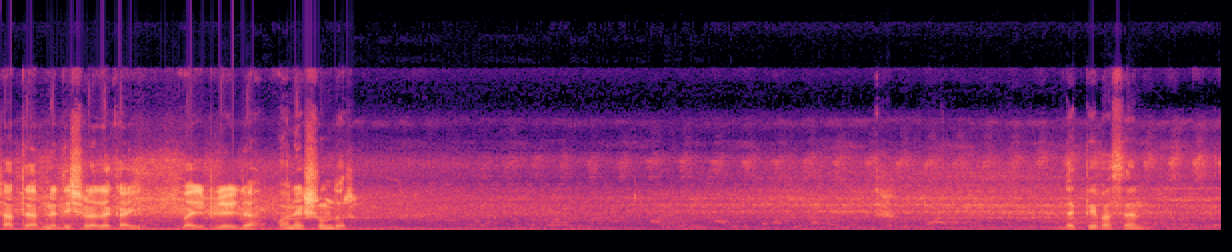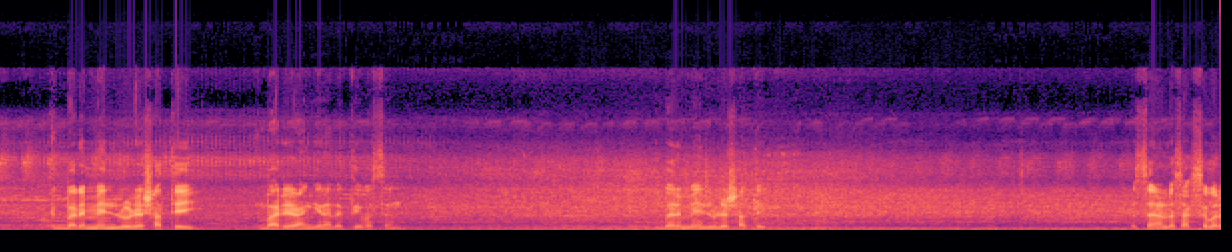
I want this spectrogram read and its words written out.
সাথে আপনার দৃশ্যটা দেখাই বাড়ি প্লেসটা অনেক সুন্দর। দেখতে পাচ্ছেন। একবারে মেন রোডের সাথেই বাড়ির আঙ্গিনা দেখতে পাচ্ছেন। একবারে মেন রোডের সাথেই। চ্যানেলটা সাবস্ক্রাইবার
